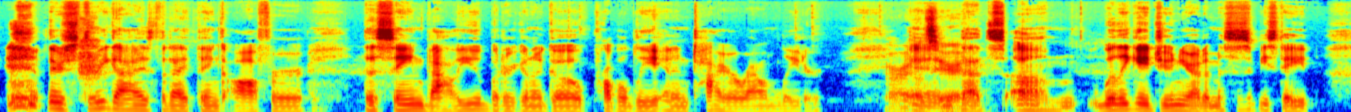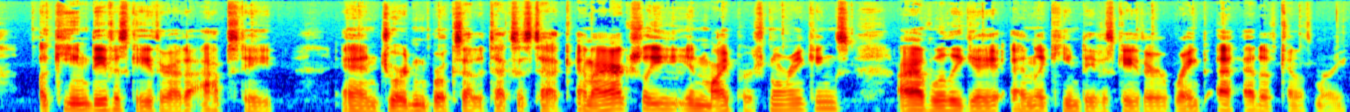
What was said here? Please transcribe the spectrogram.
There's three guys that I think offer the same value, but are going to go probably an entire round later. All right, let's hear it. that's um, Willie Gay Jr. out of Mississippi State, Akeem Davis Gaither out of App State, and Jordan Brooks out of Texas Tech. And I actually, in my personal rankings, I have Willie Gay and Akeem Davis Gaither ranked ahead of Kenneth Murray.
